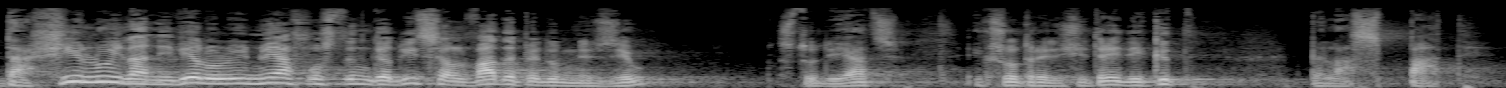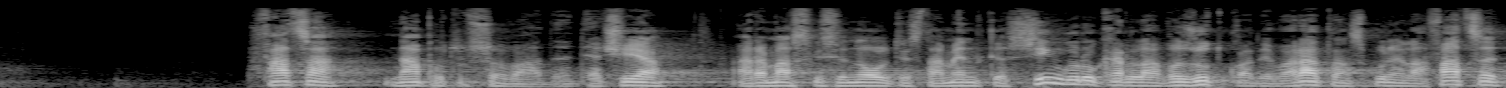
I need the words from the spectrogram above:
Dar și lui, la nivelul lui, nu i-a fost îngăduit să-L vadă pe Dumnezeu, studiați Exod 33, decât pe la spate. Fața n-a putut să o vadă. De aceea a rămas scris în Noul Testament că singurul care l-a văzut cu adevărat, am spune la față,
